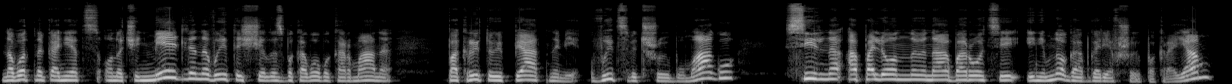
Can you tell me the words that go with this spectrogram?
Но вот, наконец, он очень медленно вытащил из бокового кармана покрытую пятнами выцветшую бумагу, сильно опаленную на обороте и немного обгоревшую по краям,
